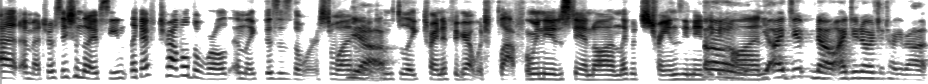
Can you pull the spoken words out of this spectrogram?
at a metro station that I've seen. Like I've traveled the world, and like this is the worst one when it Yeah. comes to like trying to figure out which platform you need to stand on, like which trains you need to get Oh, on. yeah, I do. No, I do know what you're talking about.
